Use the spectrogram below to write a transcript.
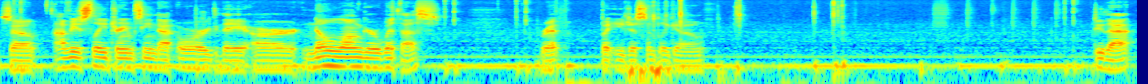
So obviously dreamscene.org, they are no longer with us. RIP, but you just simply go do that.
